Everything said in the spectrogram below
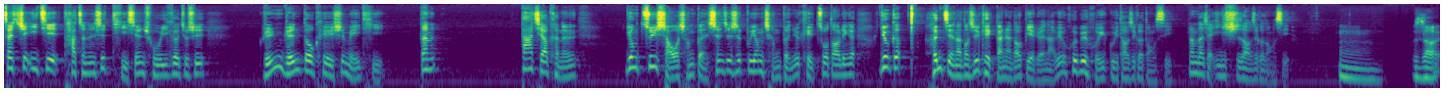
在这一届，它真的是体现出一个就是人人都可以是媒体，但大家可能用最少的成本，甚至是不用成本就可以做到另一个用个很简单的东西就可以感染到别人啊，又会不会回归到这个东西，让大家意识到这个东西？嗯，不知道，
